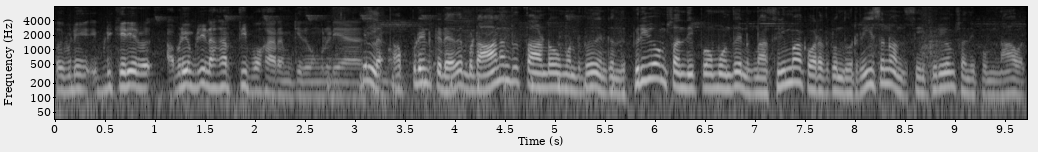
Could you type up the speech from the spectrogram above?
ஸோ இப்படி இப்படி கெரியர் அப்படி இப்படி நகர்த்தி போக ஆரம்பிக்குது உங்களுடைய இல்லை அப்படின்னு கிடையாது. பட் ஆனந்த தாண்டவம்ன்றது எனக்கு அந்த பிரியோம் சந்திப்போம் வந்து எனக்கு நான் சினிமாவுக்கு வரதுக்கு வந்து ஒரு ரீசனும் அந்த சி பிரியோம் சந்திப்போம் நாவல்.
